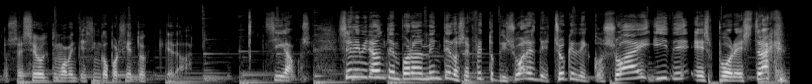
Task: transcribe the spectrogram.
Pues ese último 25% que quedaba. Sigamos. Se eliminaron temporalmente los efectos visuales de choque de Kosoai y de Sporestrack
